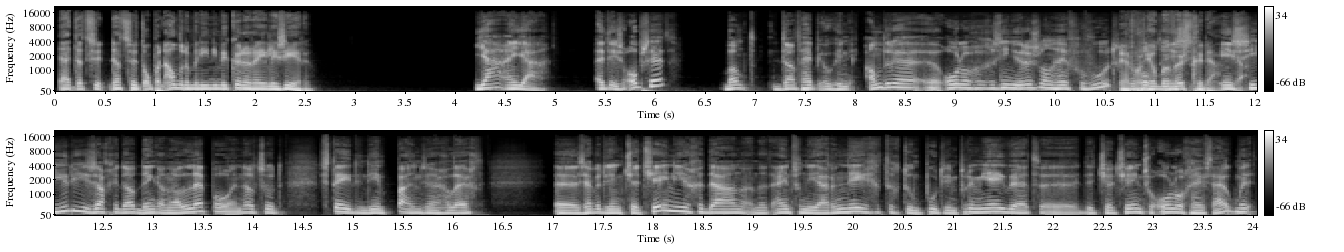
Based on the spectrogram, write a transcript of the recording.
ja, dat, ze, dat ze het op een andere manier niet meer kunnen realiseren? Ja en ja. Het is opzet. Want dat heb je ook in andere uh, oorlogen gezien die Rusland heeft gevoerd. Ja, dat wordt heel bewust in, gedaan. In Syrië zag je dat. Denk aan Aleppo en dat soort steden die in puin zijn gelegd. Uh, ze hebben het in Tsjetsjenië gedaan aan het eind van de jaren negentig, toen Poetin premier werd. Uh, de Tsjetsjeense oorlog heeft hij ook met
